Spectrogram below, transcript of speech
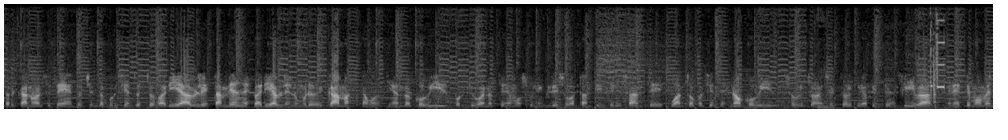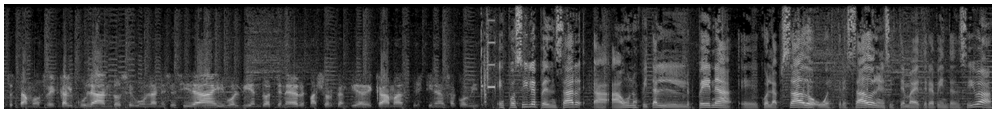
cercano al 70, 80%, esto es variable. También es variable el número de camas que estamos destinando a COVID, porque bueno, tenemos un ingreso bastante interesante en cuanto a pacientes no COVID, sobre todo en el sector de terapia intensiva. En este momento estamos recalculando según la necesidad y volviendo a tener mayor cantidad de camas destinadas a COVID. ¿Es posible pensar a a, un hospital pena eh, colapsado o estresado en el sistema de terapia intensiva?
